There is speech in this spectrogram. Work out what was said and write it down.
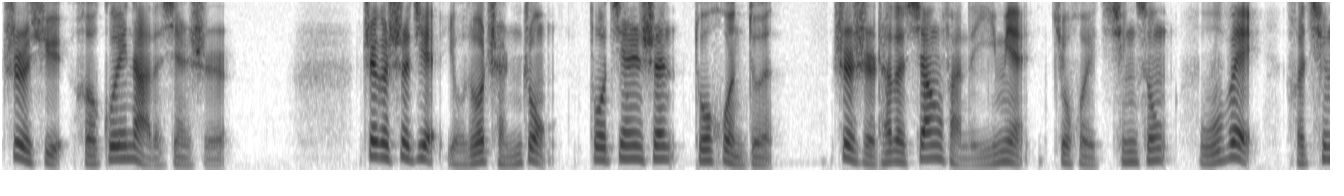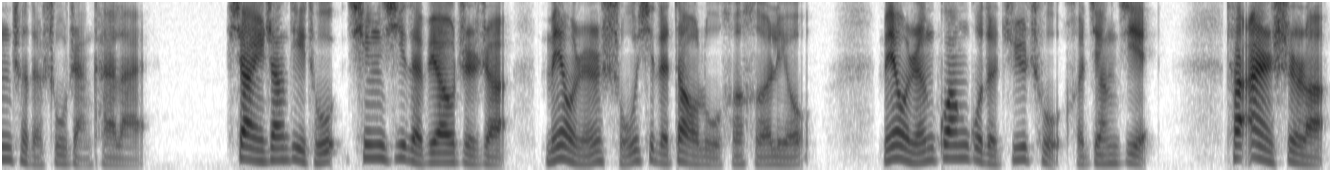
秩序和归纳的现实。这个世界有多沉重、多艰深、多混沌，致使它的相反的一面就会轻松、无畏和清澈地舒展开来。像一张地图，清晰地标志着没有人熟悉的道路和河流，没有人光顾的居处和疆界。它暗示了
